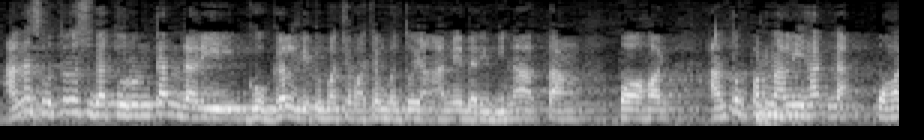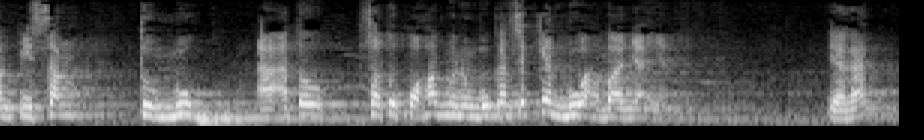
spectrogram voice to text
Anda sebetulnya sudah turunkan dari Google gitu macam-macam bentuk yang aneh dari binatang, pohon. Antum pernah lihat enggak pohon pisang tumbuh uh, atau suatu pohon menumbuhkan sekian buah banyaknya? Ya kan?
